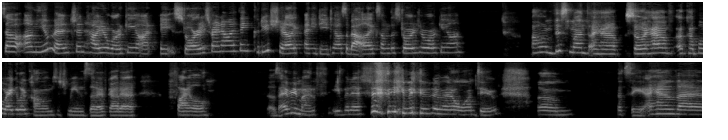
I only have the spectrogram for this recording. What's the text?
So, um, you mentioned how you're working on eight stories right now. I think could you share like any details about like some of the stories you're working on? Um, this month I have so I have a couple regular columns, which means that I've got to file those every month, even if even if I don't want to. Um, let's see. I have uh,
